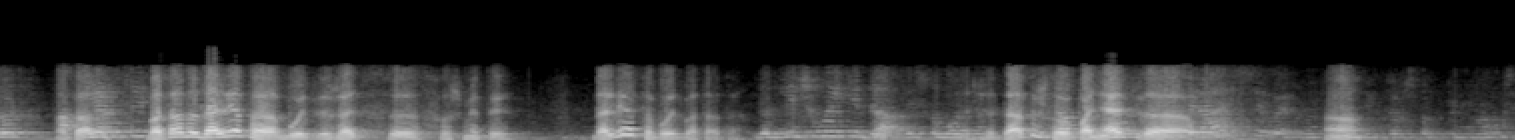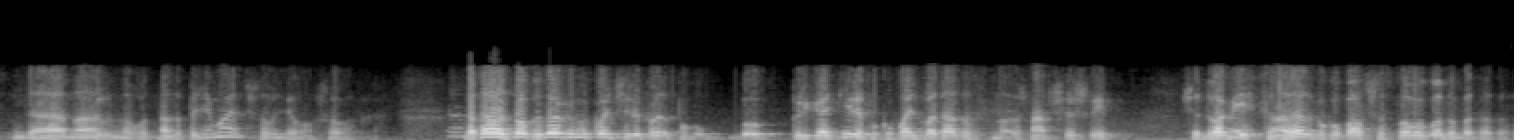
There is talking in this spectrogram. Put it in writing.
то, а Бататы, перцы? бататы до лета будет лежать с, с шмиты. До лета будет батата. Да для чего эти даты, что можно? Значит, даты, чтобы понять, да. А? то, чтобы понимал, что- Да, надо, ну вот надо понимать, что мы делаем, что. Бататы только-только мы кончили, прекратили покупать бататы с шнат шиши. Еще два месяца назад покупал с шестого года батату.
